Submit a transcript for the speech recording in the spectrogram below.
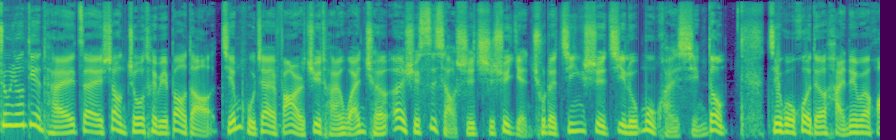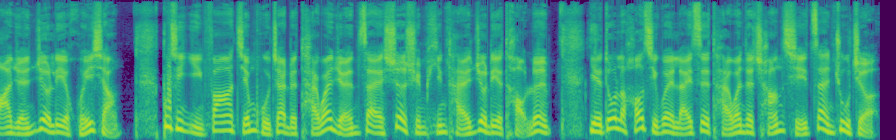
中央电台在上周特别报道，柬埔寨法尔剧团完成二十四小时持续演出的惊世纪录募款行动，结果获得海内外华人热烈回响，不仅引发柬埔寨的台湾人在社群平台热烈讨论，也多了好几位来自台湾的长期赞助者。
